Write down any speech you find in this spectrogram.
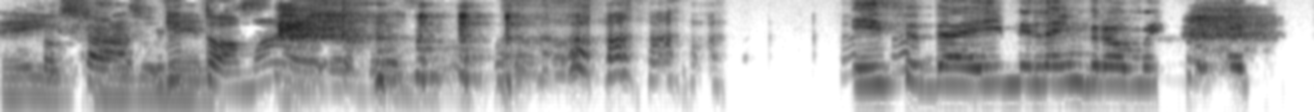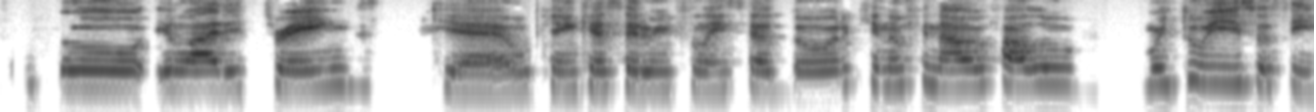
É isso, Total. mais ou menos. E toma essa, Brasil. isso daí me lembrou muito do Hilary Trends, que é o Quem Quer Ser um Influenciador, que no final eu falo muito isso, assim,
